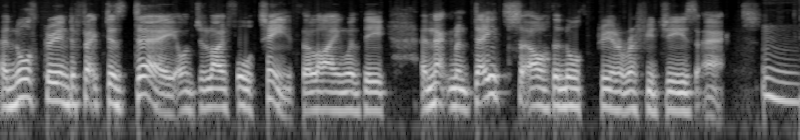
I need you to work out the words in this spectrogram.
a North Korean Defectors Day on July 14th, aligning with the enactment date of the North Korean Refugees Act. Mm.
